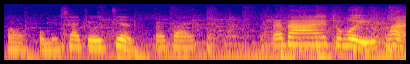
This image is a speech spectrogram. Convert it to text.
嗯，我们下周见，拜拜，拜拜，周末愉快。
